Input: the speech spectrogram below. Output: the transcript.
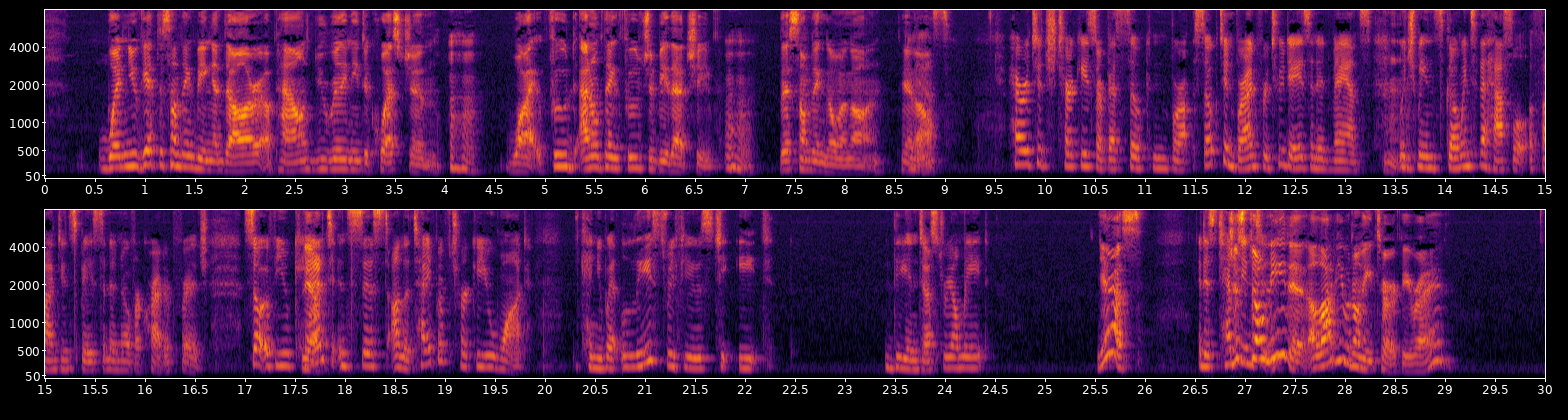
When you get to something being a dollar a pound, you really need to question Mm-hmm. why food. I don't think food should be that cheap. There's something going on, you know. Yes. Heritage turkeys are best soaked in, br- soaked in brine for two days in advance, Mm-hmm. which means going to the hassle of finding space in an overcrowded fridge. So, if you can't insist on the type of turkey you want, can you at least refuse to eat the industrial meat. Yes. It is tempting Just don't to, eat it. A lot of people don't eat turkey, right?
